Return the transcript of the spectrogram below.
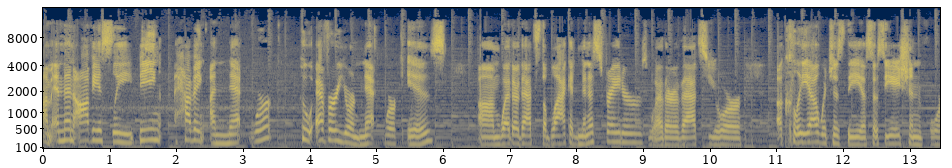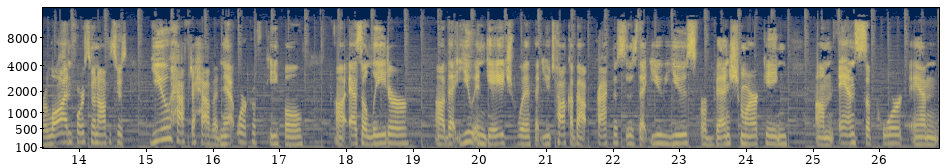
Um, and then obviously being having a network, whoever your network is, um, whether that's the Black administrators, whether that's your ACLEA, which is the Association for Law Enforcement Officers, you have to have a network of people uh, as a leader uh, that you engage with, that you talk about practices that you use for benchmarking um, and support and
